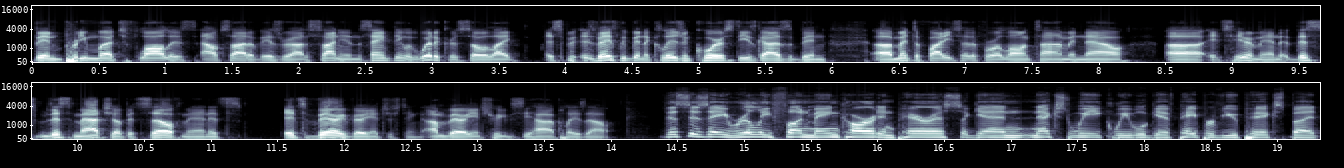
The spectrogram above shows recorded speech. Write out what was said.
been pretty much flawless outside of Israel Adesanya, and the same thing with Whittaker. So like, it's, it's basically been a collision course. These guys have been uh, meant to fight each other for a long time, and now uh, it's here, man. This this matchup itself, man, it's it's very very interesting. I'm very intrigued to see how it plays out. This is a really fun main card in Paris. Again, next week we will give pay per view picks, but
